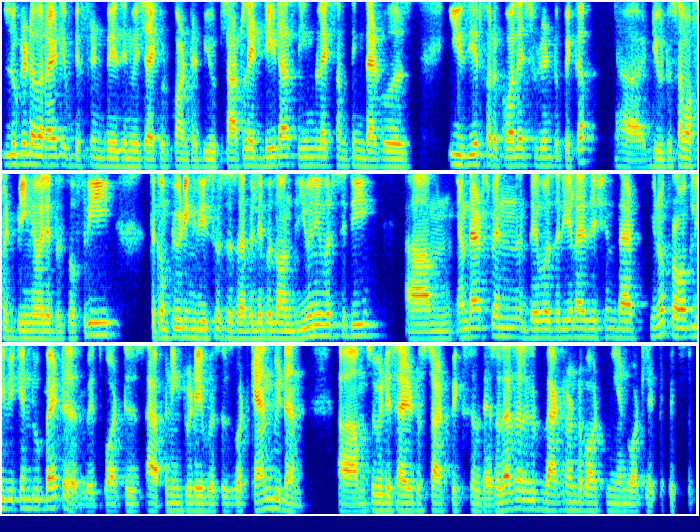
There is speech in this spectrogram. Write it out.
looked at a variety of different ways in which I could contribute. Satellite data seemed like something that was easier for a college student to pick up uh, due to some of it being available for free, the computing resources available on the university. Um, and that's when there was a realization that, you know, probably we can do better with what is happening today versus what can be done. Um, so we decided to start Pixxel there. So that's a little background about me and what led to Pixxel.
